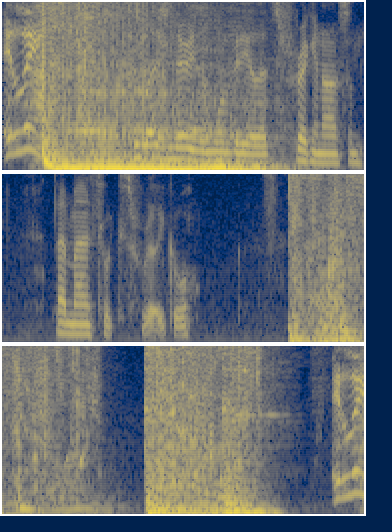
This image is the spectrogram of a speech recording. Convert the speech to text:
Elite! Two legendaries in one video. That's freaking awesome. That mask looks really cool. Elite!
